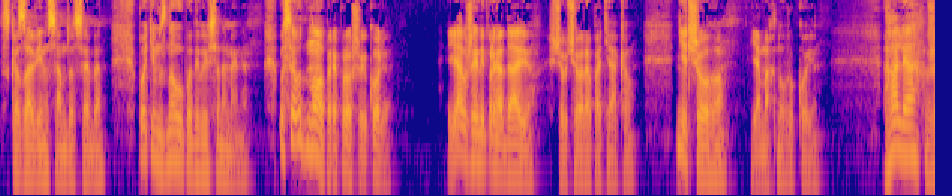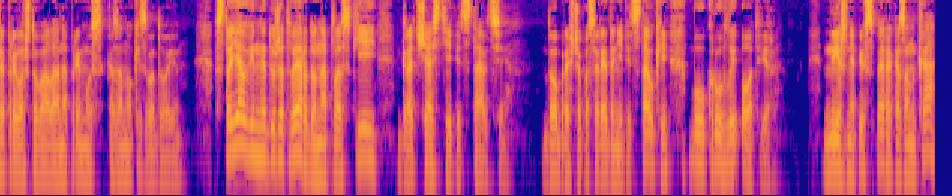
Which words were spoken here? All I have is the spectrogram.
сказав він сам до себе. Потім знову подивився на мене. Усе одно перепрошую, Колю. Я вже не пригадаю, що вчора потякав. Нічого, я махнув рукою. Галя вже прилаштувала на примус казанок із водою. Стояв він не дуже твердо на пласкій, градчастій підставці. Добре, що посередині підставки був круглий отвір. Нижня півспера казанка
